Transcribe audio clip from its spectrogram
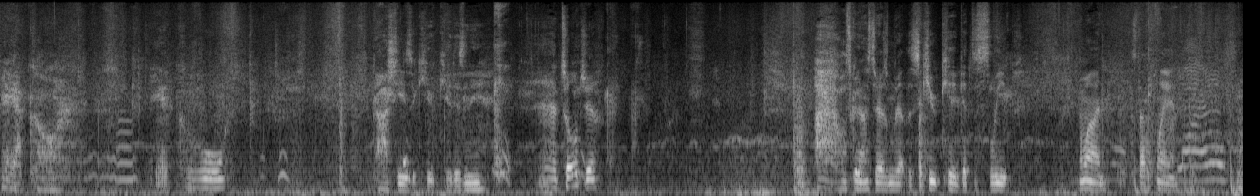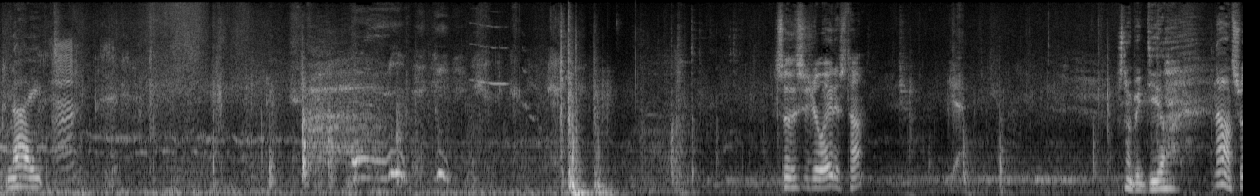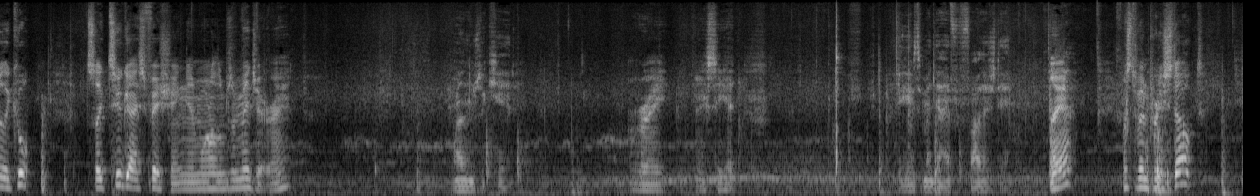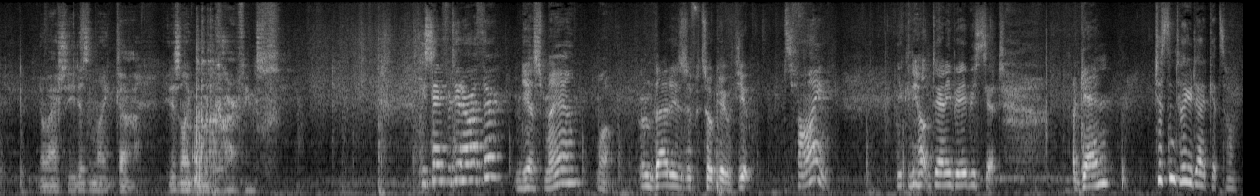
There you go. There you go. Gosh, he's a cute kid, isn't he? Yeah, I told you. Let's go downstairs and let this cute kid get to sleep. Come on, stop playing. Good night. So this is your latest, huh? Yeah. It's no big deal. No, it's really cool. It's like two guys fishing and one of them's a midget, right? One of them's a kid. Right. I see it. I gave it to my dad for Father's Day. Oh yeah? Must have been pretty stoked. No, actually, he doesn't like, uh, he doesn't like wood carvings. You staying for dinner, Arthur? Yes, ma'am. Well, that is if it's okay with you. It's fine. You can help Danny babysit. Again? Just until your dad gets home.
